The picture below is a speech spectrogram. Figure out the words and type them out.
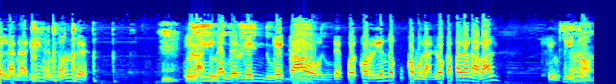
en la nariz, en dónde? Imagínate qué, caos, después corriendo como las locas para la naval, sin tino.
